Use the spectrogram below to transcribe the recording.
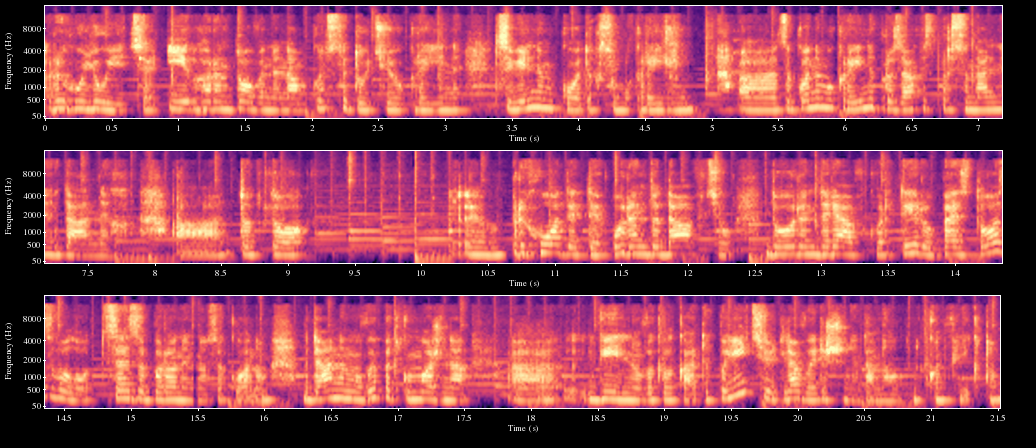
регулюється і гарантоване нам Конституцією України, цивільним кодексом України, е, законом України про захист персональних даних. Тобто приходити орендодавцю до орендаря в квартиру без дозволу це заборонено законом. В даному випадку можна е, вільно викликати поліцію для вирішення даного конфлікту.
